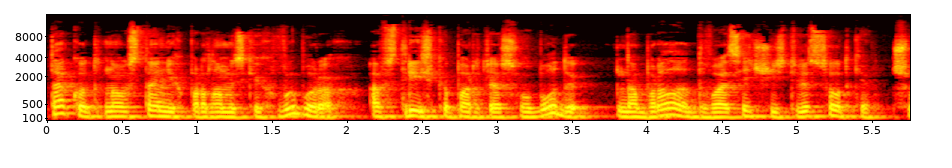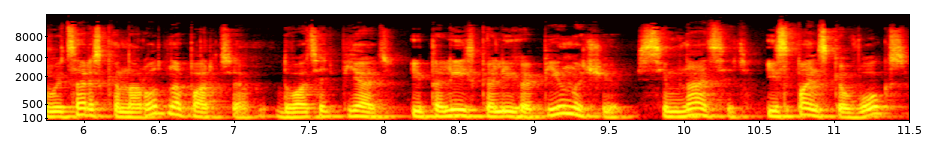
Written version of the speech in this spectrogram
Так, от на останніх парламентських виборах австрійська партія свободи набрала 26%, швейцарська народна партія 25%, італійська ліга півночі 17%, іспанська Vox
